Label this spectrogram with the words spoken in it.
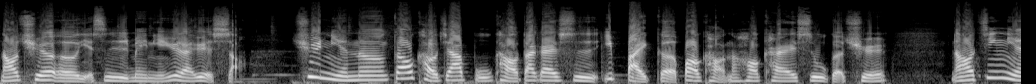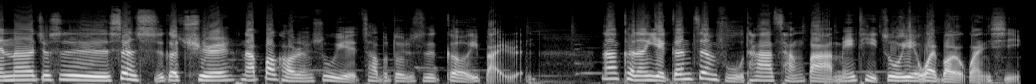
然后缺额也是每年越来越少。去年呢，高考加补考大概是一百个报考，然后开十五个缺。然后今年呢，就是剩十个缺，那报考人数也差不多就是各一百人。那可能也跟政府他常把媒体作业外包有关系，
